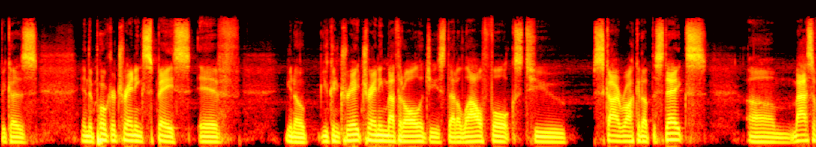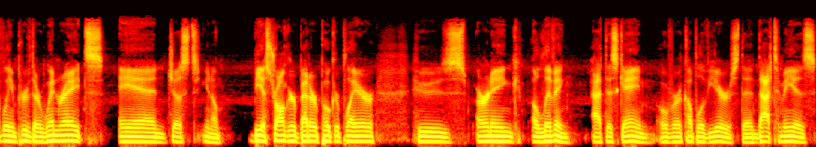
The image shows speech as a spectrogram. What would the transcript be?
because in the poker training space, if you know you can create training methodologies that allow folks to skyrocket up the stakes um, massively improve their win rates and just you know be a stronger, better poker player who's earning a living at this game over a couple of years, then that to me is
